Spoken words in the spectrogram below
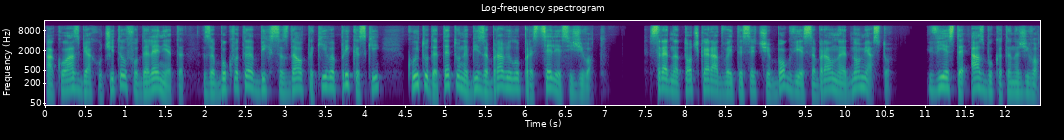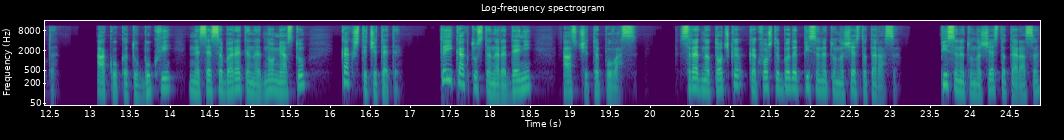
ако аз бях учител в отделенията, за буквата бих създал такива приказки, които детето не би забравило през целия си живот. Средна точка, радвайте се, че Бог ви е събрал на едно място. Вие сте азбуката на живота. Ако като букви не се съберете на едно място, как ще четете? Тъй както сте наредени, аз чета по вас. Средна точка, какво ще бъде писането на шестата раса? Писането на шестата раса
